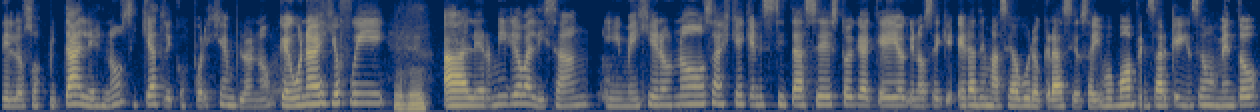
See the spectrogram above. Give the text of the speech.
de los hospitales, ¿no? Psiquiátricos, por ejemplo, ¿no? Que una vez yo fui al Hermilio Balizán y me dijeron, no, ¿sabes qué? Que necesitas esto, que aquello, que no sé qué. Era demasiada burocracia. O sea, yo me pongo a pensar que en ese momento,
